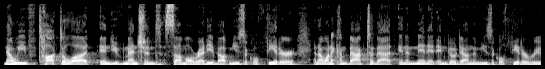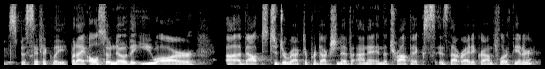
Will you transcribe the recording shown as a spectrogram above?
Now, we've talked a lot and you've mentioned some already about musical theater, and I want to come back to that in a minute and go down the musical theater route specifically. But I also know that you are uh, about to direct a production of Anna in the Tropics. Is that right at Ground Floor Theater?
